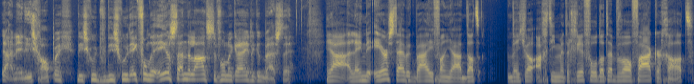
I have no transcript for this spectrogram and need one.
ja, nee, die is grappig. Die is goed. Die is goed. Ik vond de eerste en de laatste vond ik eigenlijk het beste. Ja, alleen de eerste heb ik bij van ja, dat weet je wel, 18 met de griffel, dat hebben we al vaker gehad.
